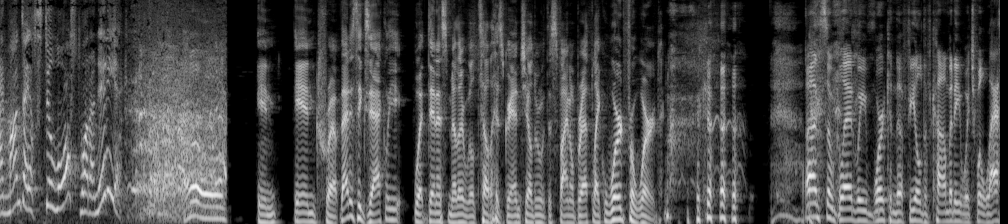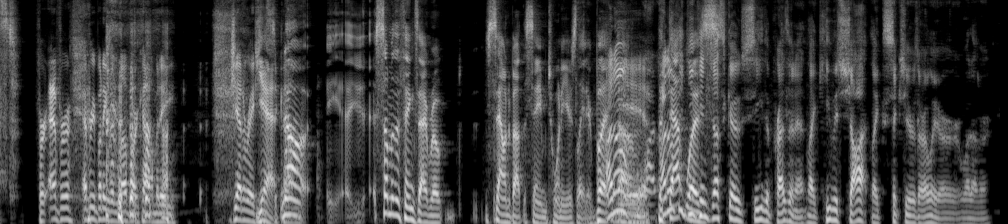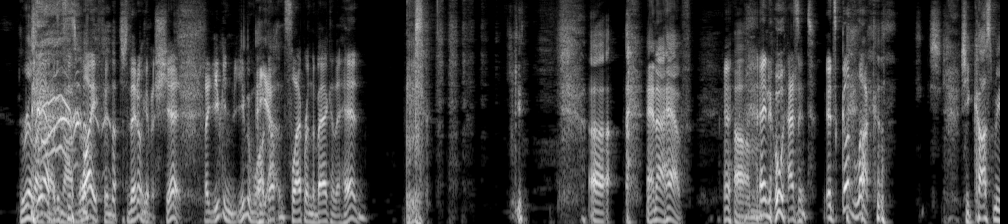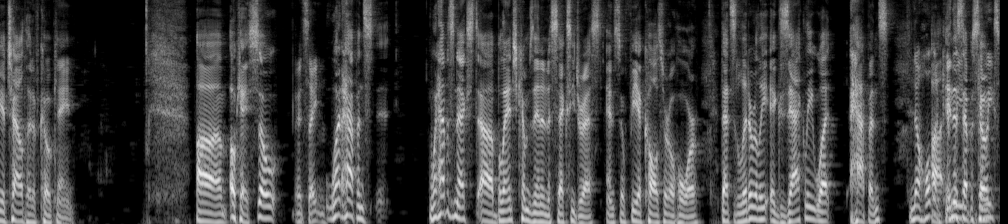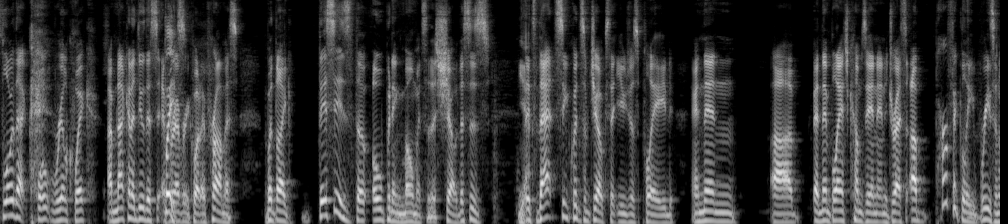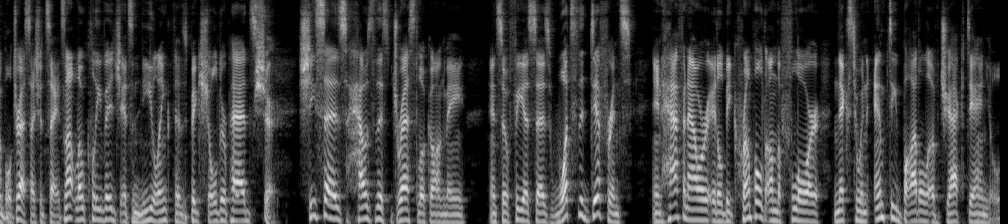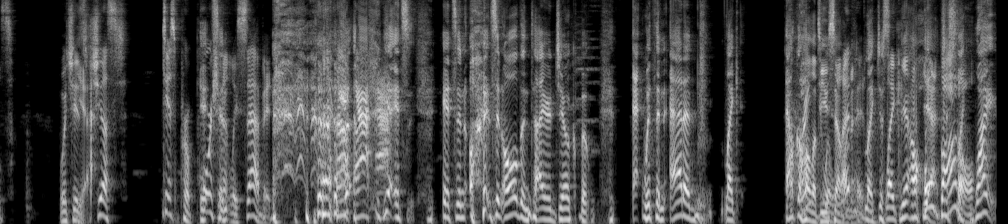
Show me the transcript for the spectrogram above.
And Mondale still lost? What an idiot. Oh, in incredible. That is exactly what Dennis Miller will tell his grandchildren with his final breath, like word for word. I'm so glad we work in the field of comedy, which will last forever. Everybody will love our comedy. Generations Yeah, to come. no. Some of the things I wrote sound about the same 20 years later, but I don't. um, Yeah. I don't that think was you can just go see the president. Like he was shot like six years earlier or whatever. You realize Yeah, but it's not- his wife, and they don't give a shit. Like you can you can walk Yeah. up and slap her in the back of the head. uh, and I have. Um, And who hasn't? It's good luck. she cost me a childhood of cocaine. Um, okay, so it's Satan. what happens what happens next uh, blanche comes in in a sexy dress and sophia calls her a whore that's literally exactly what happens No, hold on. Uh, in this we- episode- can we explore that quote real quick? I'm not going to do this for Please. every quote, I promise. But like, this is the opening moments of this show. This is Yeah. it's that sequence of jokes that you just played, and then uh, and then Blanche comes in in a dress, a perfectly reasonable dress, I should say. It's not low cleavage. It's knee length. Has big shoulder pads. sure She says, How's this dress look on me? And Sophia says, What's the difference? In half an hour, it'll be crumpled on the floor next to an empty bottle of Jack Daniels, which is Yeah. just disproportionately savage. yeah it's it's an it's an old and tired joke but with an added like alcohol Right abuse element like just Like, yeah, a whole yeah, just bottle. like, why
